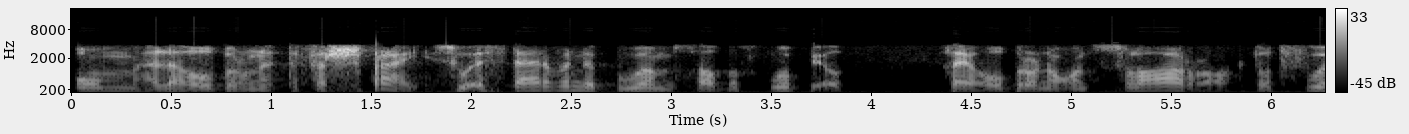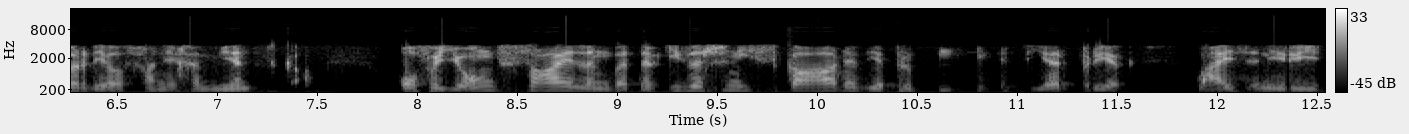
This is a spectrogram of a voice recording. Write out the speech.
om hulle hulpbronne te versprei. So 'n sterwende boom sal byvoorbeeld sy hulpbronne ontslaa raak tot voordeel van die gemeenskap. Of 'n jong saailing wat nou iewers in die skade weer probeer deurbreek, maar hy's in hierdie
